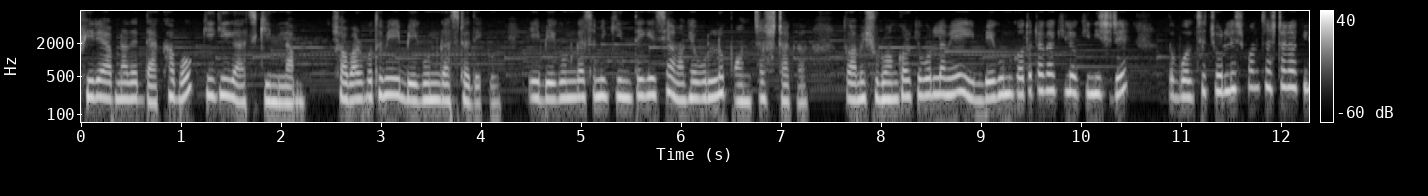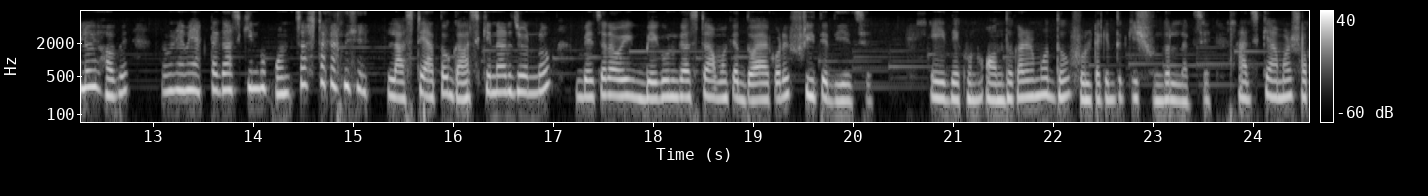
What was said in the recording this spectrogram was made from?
ফিরে আপনাদের দেখাবো কি কি গাছ কিনলাম। সবার প্রথমে এই বেগুন গাছটা দেখুন। এই বেগুন গাছ আমি কিনতে গেছি, আমাকে বলল পঞ্চাশ টাকা। তো আমি শুভঙ্করকে বললাম, এই বেগুন কত টাকা কিলো কিনিস রে? তো বলছে, চল্লিশ পঞ্চাশ টাকা কিলোই হবে। মানে আমি একটা গাছ কিনবো পঞ্চাশ টাকা দিয়ে? লাস্টে এত গাছ কেনার জন্য বেচারা ওই বেগুন গাছটা আমাকে দয়া করে ফ্রিতে দিয়েছে। এই দেখুন, অন্ধকারের মধ্যেও ফুলটা কিন্তু কি সুন্দর লাগছে। আজকে আমার সব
